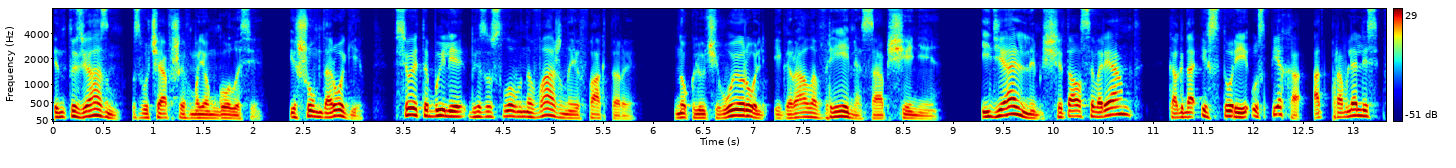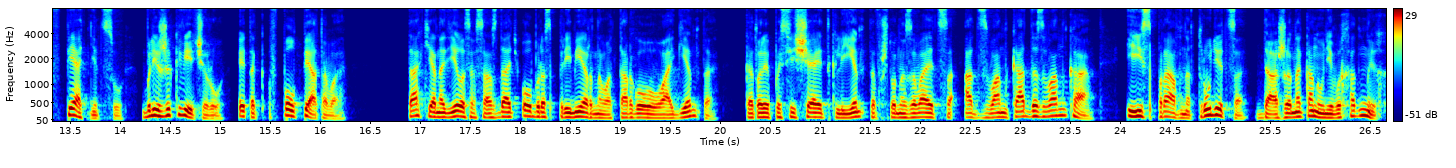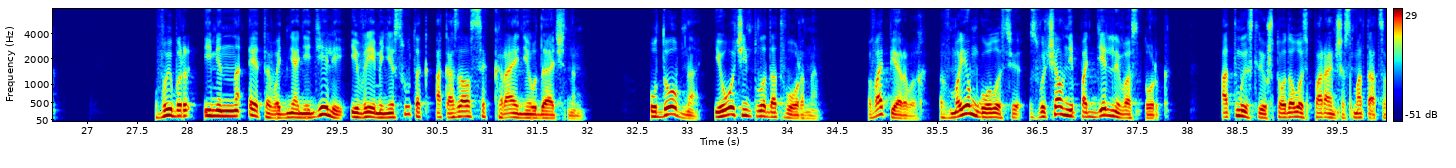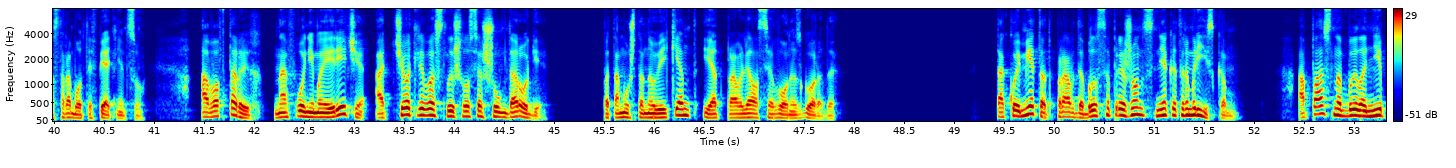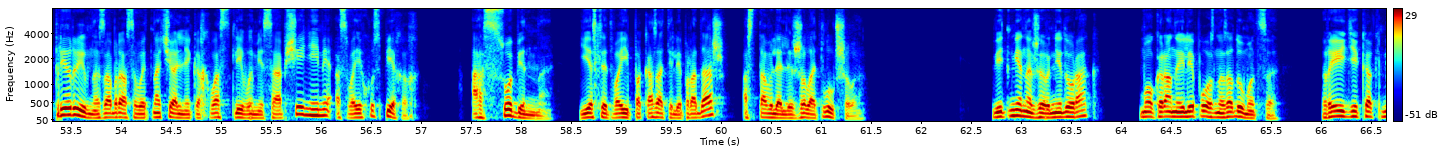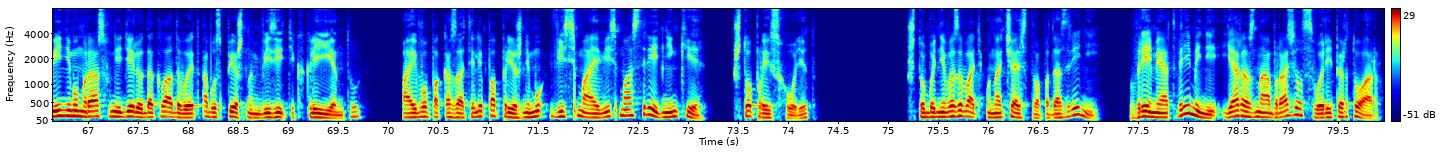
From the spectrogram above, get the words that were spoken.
Энтузиазм, звучавший в моем голосе, и шум дороги – все это были, безусловно, важные факторы, но ключевую роль играло время сообщения. Идеальным считался вариант, когда истории успеха отправлялись в пятницу, ближе к вечеру, это в полпятого. Так я надеялся создать образ примерного торгового агента, который посещает клиентов, что называется, от звонка до звонка и исправно трудится даже накануне выходных. Выбор именно этого дня недели и времени суток оказался крайне удачным. Удобно и очень плодотворно. Во-первых, в моем голосе звучал неподдельный восторг, от мысли, что удалось пораньше смотаться с работы в пятницу. А во-вторых, на фоне моей речи отчетливо слышался шум дороги, потому что на уикенд я отправлялся вон из города. Такой метод, правда, был сопряжен с некоторым риском. Опасно было непрерывно забрасывать начальника хвастливыми сообщениями о своих успехах. Особенно, если твои показатели продаж оставляли желать лучшего. Ведь менеджер не дурак. Мог рано или поздно задуматься, Рейди как минимум раз в неделю докладывает об успешном визите к клиенту, а его показатели по-прежнему весьма и весьма средненькие. Что происходит? Чтобы не вызывать у начальства подозрений, время от времени я разнообразил свой репертуар.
